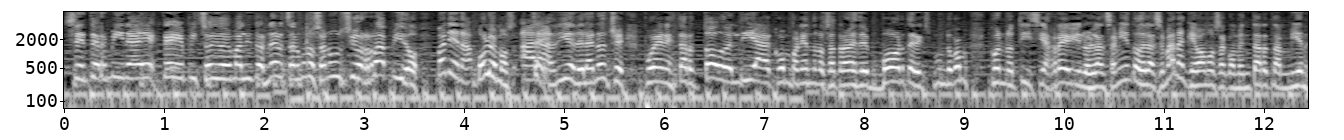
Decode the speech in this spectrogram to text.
Se termina este episodio de Malditos Nerds. Algunos anuncios rápido. Mañana volvemos a Sí. las 10 de la noche. Pueden estar todo el día acompañándonos a través de borderex.com con noticias, reviews y los lanzamientos de la semana que vamos a comentar también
